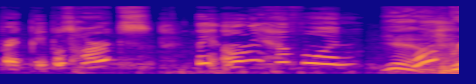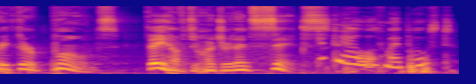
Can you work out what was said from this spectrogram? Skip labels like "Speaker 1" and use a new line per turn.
break people's hearts. They only have one.
Yeah, break their bones. They have 206.
Get the hell off my post.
